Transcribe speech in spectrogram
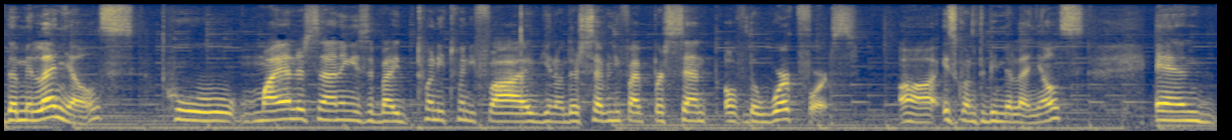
The millennials who my understanding is that by 2025, you know, there's 75% of the workforce uh, is going to be millennials. And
